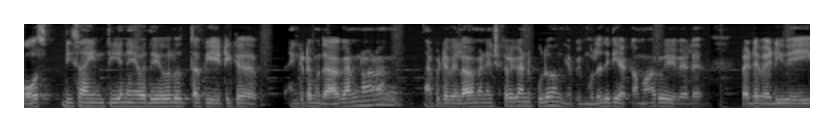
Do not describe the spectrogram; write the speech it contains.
පෝස් ඩිසයින් තියෙන ඒව දේවලුත් අපි ඒටික ඇඟටම දාගන්නනම් අපිට වෙලා මනච් කරගන්න පුළුවන්. අපි මුලදිටිය කමාරුවේ වෙල වැඩ වැඩිවෙයි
